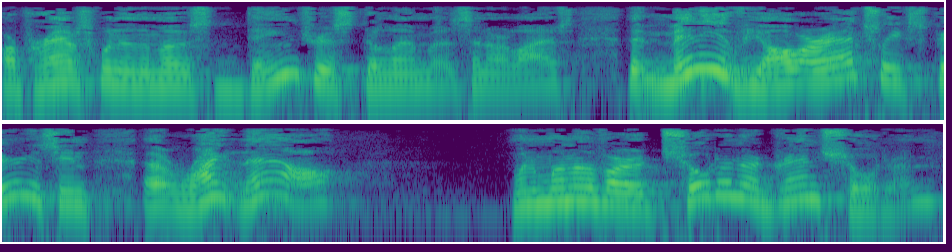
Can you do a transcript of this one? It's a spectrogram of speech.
Or perhaps one of the most dangerous dilemmas in our lives that many of y'all are actually experiencing uh, right now when one of our children or grandchildren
